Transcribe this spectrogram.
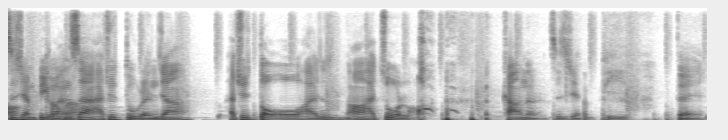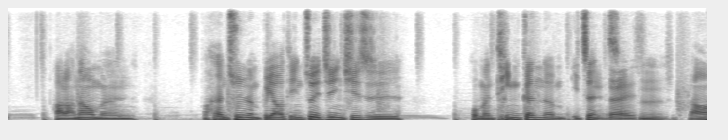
之前比完赛还去堵人家，还去斗殴，还是然后还坐牢。Conner 之前很屁，对，好了，那我们恒春人不要听。最近其实我们停更了一阵子，对，嗯，然后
